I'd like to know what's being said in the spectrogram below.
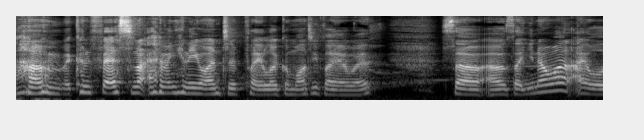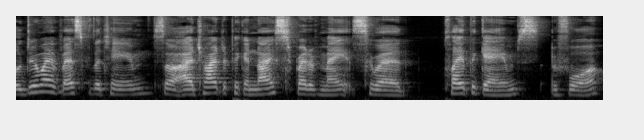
um confessed not having anyone to play local multiplayer with. So I was like, you know what? I will do my best for the team. So I tried to pick a nice spread of mates who had played the games before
